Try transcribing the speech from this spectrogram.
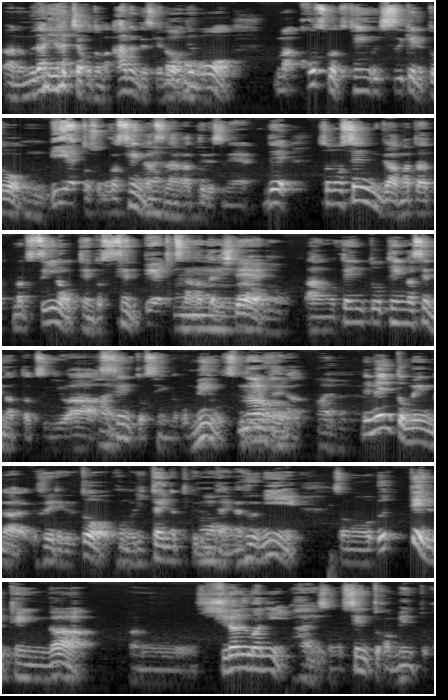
あの、無駄になっちゃうこともあるんですけど、うんでも、まあ、コツコツ点打ち続けると、うんビエッとそこが線が繋がってですね、で、その線がまた、また次の点と線でビエッと繋がったりして、あの、点と点が線になった次は、はい線と線がこう面を作る。みたいな。はいはい。で、面と面が増えてくると、この立体になってくるみたいな風に、その、打っている点が、あの、知らぬ間に、はいその線とか面とか、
